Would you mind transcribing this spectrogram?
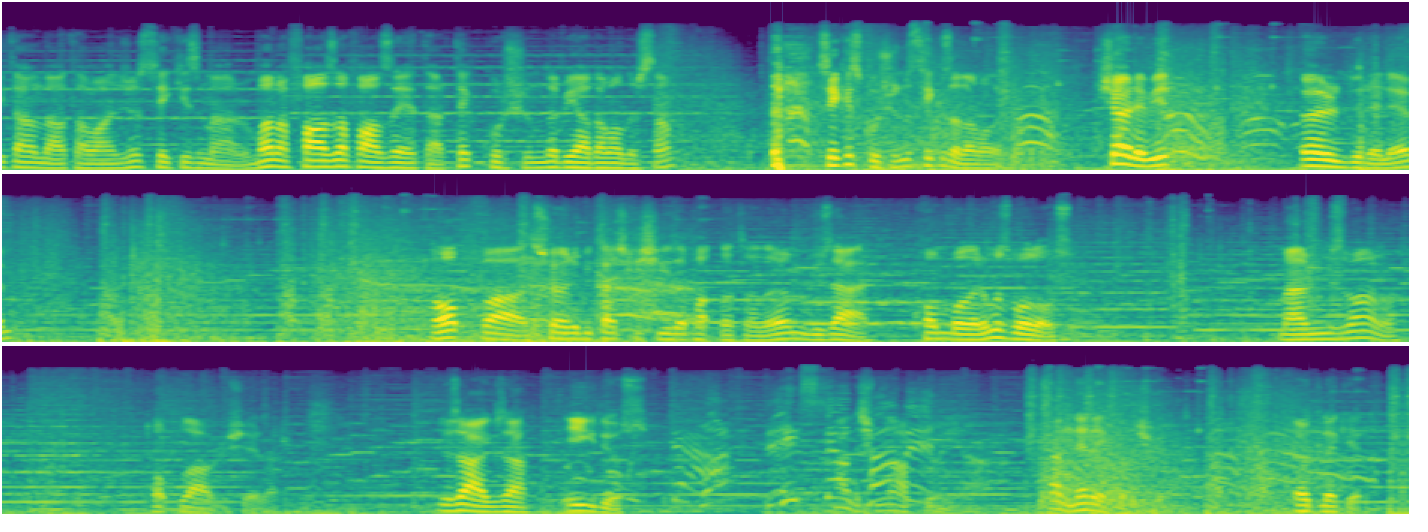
Bir tane daha tabanca 8 mermi. Bana fazla fazla yeter. Tek kurşunda bir adam alırsam 8 kurşunda 8 adam alırım. Şöyle bir öldürelim. Hoppa şöyle birkaç kişiyi de patlatalım. Güzel. Kombolarımız bol olsun. Mermimiz var mı? Topla abi şeyler. Güzel güzel. İyi gidiyorsun. Kardeşim ne yapıyorsun ya? Sen nereye kaçıyorsun? Ödlek herif.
